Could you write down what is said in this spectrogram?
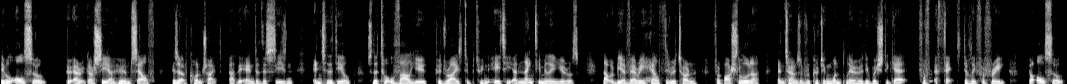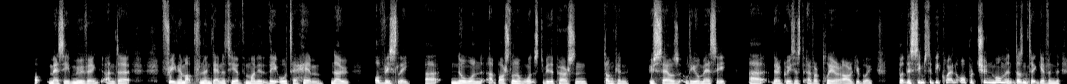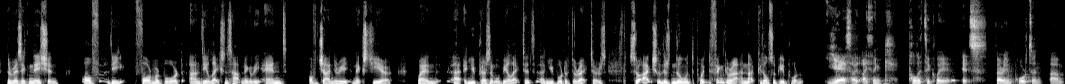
They will also put Eric Garcia, who himself is out of contract at the end of this season into the deal. So the total value could rise to between 80 and 90 million euros. That would be a very healthy return for Barcelona in terms of recruiting one player who they wish to get for effectively for free, but also uh, Messi moving and uh, freeing them up from the indemnity of the money that they owe to him. Now, obviously, uh, no one at Barcelona wants to be the person Duncan, who sells Leo Messi, uh, their greatest ever player, arguably. But this seems to be quite an opportune moment, doesn't it, given the, resignation of the former board and the elections happening at the end of January next year, when uh, a new president will be elected, a new board of directors. So actually, there's no one to point the finger at, and that could also be important. Yes, I, I think politically it's very important. Um,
